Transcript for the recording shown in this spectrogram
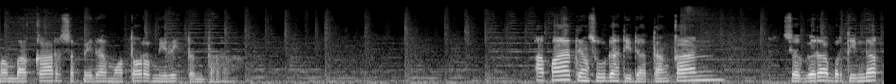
membakar sepeda motor milik tentara aparat yang sudah didatangkan segera bertindak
